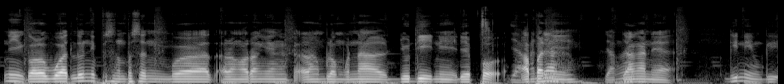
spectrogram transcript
Nih kalau buat lu nih pesen-pesen buat orang-orang yang sekarang belum kenal judi nih Depo Jangan apa dah. nih? Jangan. Jangan ya. Gini, Gi.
